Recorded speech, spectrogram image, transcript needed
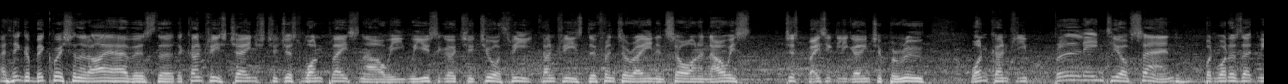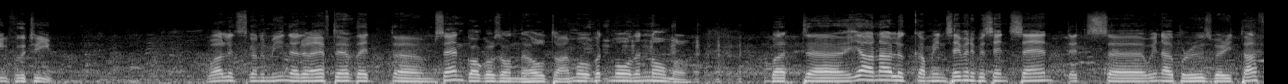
I think a big question that I have is the, the country's changed to just one place now. We, we used to go to two or three countries, different terrain and so on, and now we're just basically going to Peru, one country, plenty of sand. But what does that mean for the team? Well, it's going to mean that I'll have to have that um, sand goggles on the whole time, or a bit more than normal. But uh, yeah, no, look, I mean, 70% sand. It's uh, we know Peru is very tough,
